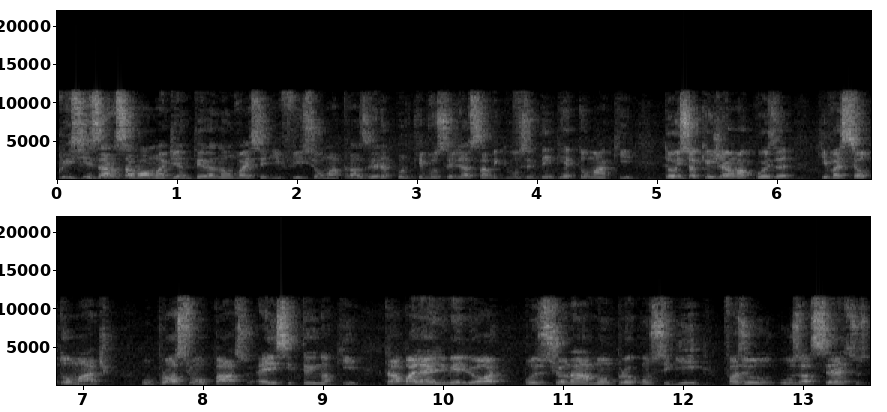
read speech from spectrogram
precisar salvar uma dianteira não vai ser difícil ou uma traseira, porque você já sabe que você tem que retomar aqui. Então isso aqui já é uma coisa que vai ser automático. O próximo passo é esse treino aqui, trabalhar ele melhor, posicionar a mão para eu conseguir fazer os acessos.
